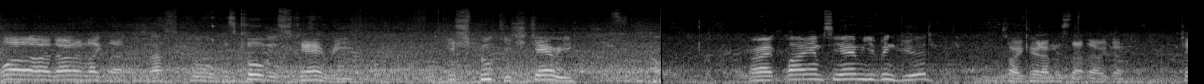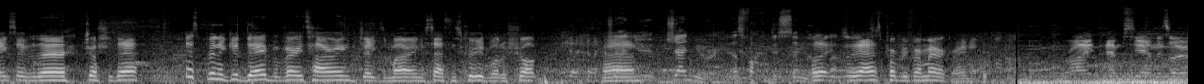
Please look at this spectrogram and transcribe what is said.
What? I don't like that. That's cool. That's cool, but scary. It's spooky, scary. All right, bye MCM. You've been good. Sorry, Karen, I missed that. There we go. Jake's over there. Josh is there. It's been a good day, but very tiring. Jake's admiring Assassin's Creed. What a shock. Um, Janu- January. That's fucking December. well, that- that's- that's probably for America, ain't it? Right, MCM is over.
